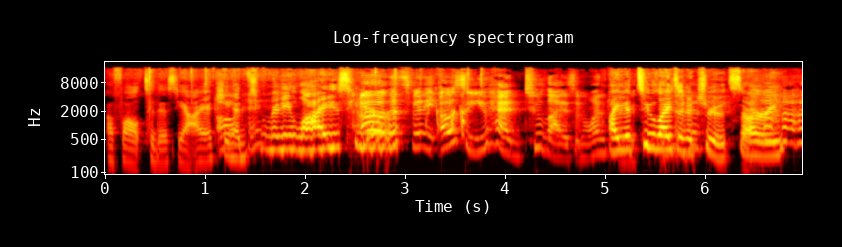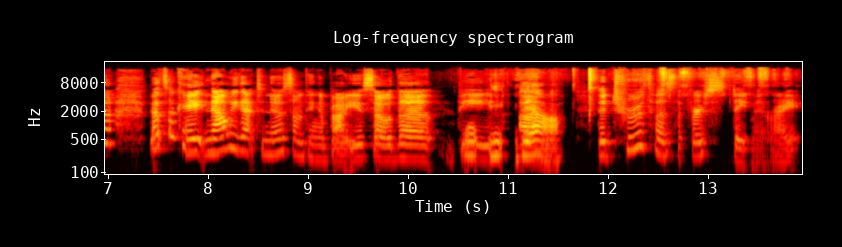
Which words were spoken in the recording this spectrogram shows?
a fault to this. Yeah, I actually had Okay. too many lies here. Oh, that's funny. Oh, so you had two lies and one I had two lies and a truth. Sorry. That's okay. Now we got to know something about you. So the the Well, yeah. um, the truth was the first statement, right?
